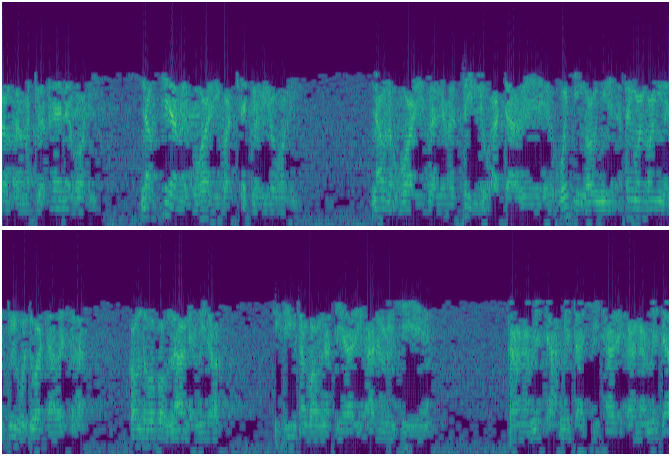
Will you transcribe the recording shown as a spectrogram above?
လောက်သာမတွေ့ဖဲနဲ့ပေါ့လေနောက်ဆက်ရမယ့်ဘဝတွေကထက်တွေ့ပြီးတော့ပေါ့လေနောက်တော့ဘဝတွေအတွက်လည်းပဲသိလိုအပ်တာပဲဝိညာဉ်ကောင်းကြီးအတိုင်းဝိုင်းကောင်းကြီးနဲ့တွေ့ဖို့လိုအပ်တာပဲဆိုတာကောင်းတဲ့ဘောနားလည်ပြီးတော့ဒီကိဋ္ဌဘာဝနာတရားတွေအားထုတ်လို့ရှိရင်ကာဏမေတ္တာမေတ္တာရှိထားတဲ့ကာဏမေတ္တာ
